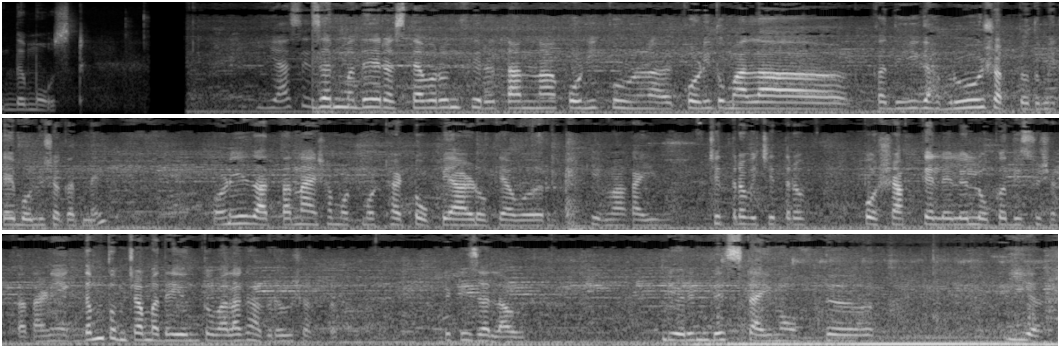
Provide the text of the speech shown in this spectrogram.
the most या सीझनमध्ये रस्त्यावरून फिरताना कोणी कोण कोणी तुम्हाला कधीही घाबरू शकतो तुम्ही काही बोलू शकत नाही. कोणी जाताना अशा मोठमोठ्या टोप्या डोक्यावर किंवा काही चित्रविचित्र पोशाख केलेले लोक दिसू शकतात आणि एकदम तुमच्यामध्ये येऊन तुम्हाला घाबरवू शकतात. It is allowed during this time of the year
